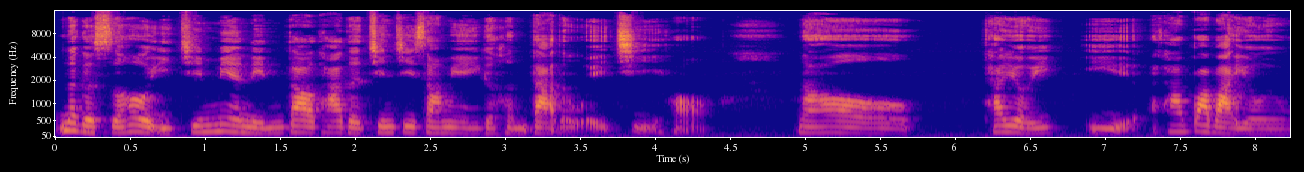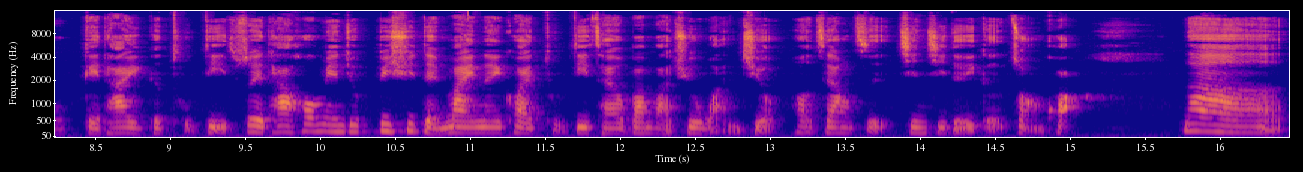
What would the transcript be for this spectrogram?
那个时候已经面临到他的经济上面一个很大的危机哈。然后他有一以他爸爸有给他一个土地，所以他后面就必须得卖那块土地才有办法去挽救哦这样子经济的一个状况。那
